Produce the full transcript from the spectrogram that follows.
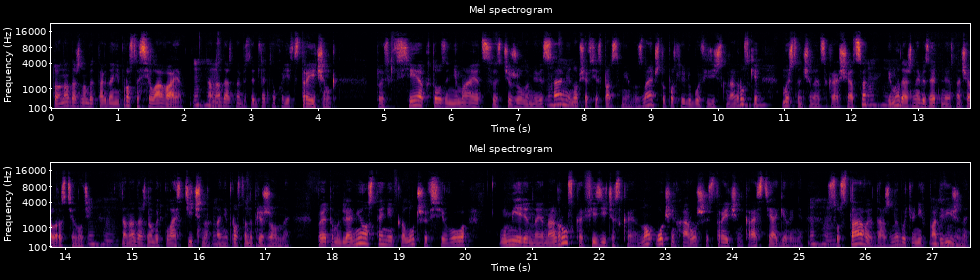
то она должна быть тогда не просто силовая, Мгм. она должна обязательно уходить в стрейчинг. То есть все, кто занимается с тяжелыми весами, Мгм. ну вообще все спортсмены, знают, что после любой физической нагрузки Мгм. мышца начинает сокращаться, Мгм. и мы должны обязательно ее сначала растянуть. Мгм. Она должна быть пластична, а Мгм. не просто напряженная. Поэтому для миостеника лучше всего умеренная нагрузка физическая, но очень хороший стретчинг, растягивание. Мгм. Суставы должны быть у них подвижны,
